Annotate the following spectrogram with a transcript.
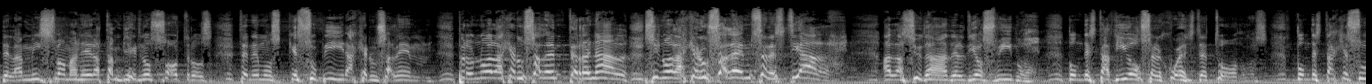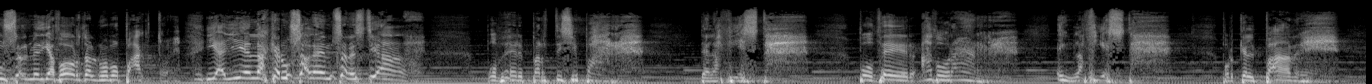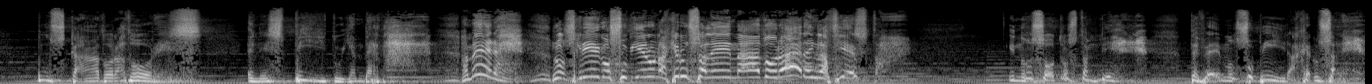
De la misma manera también nosotros tenemos que subir a Jerusalén, pero no a la Jerusalén terrenal, sino a la Jerusalén celestial a la ciudad del Dios vivo, donde está Dios el juez de todos, donde está Jesús el mediador del nuevo pacto. Y allí en la Jerusalén celestial poder participar de la fiesta, poder adorar en la fiesta, porque el Padre busca adoradores en espíritu y en verdad. Amén. Los griegos subieron a Jerusalén a adorar en la fiesta. Y nosotros también debemos subir a Jerusalén,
